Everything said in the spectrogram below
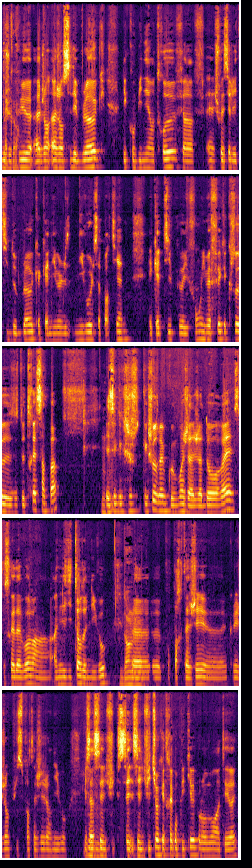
où j'ai pu euh, agencer les blocs, les combiner entre eux, faire euh, choisir les types de blocs, à quel niveau, niveau ils appartiennent et quel type euh, ils font. Il m'a fait quelque chose de très sympa. Et mhm. c'est quelque chose, quelque chose même que moi j'adorerais, ce serait d'avoir un, un, éditeur de niveau Dans euh, pour partager, euh, que les gens puissent partager leur niveau. Mais ça, mhm. c'est une, une, feature qui est très compliquée pour le moment à intégrer.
